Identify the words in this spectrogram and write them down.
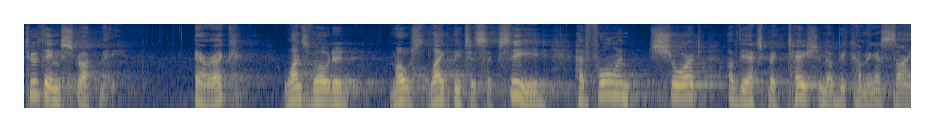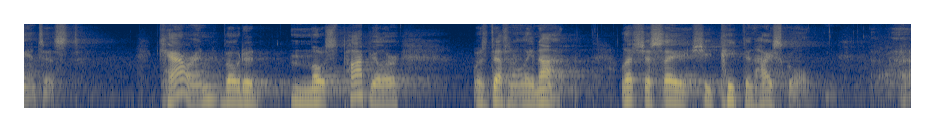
Two things struck me. Eric, once voted most likely to succeed, had fallen short of the expectation of becoming a scientist. Karen, voted most popular, was definitely not. Let's just say she peaked in high school. Uh,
